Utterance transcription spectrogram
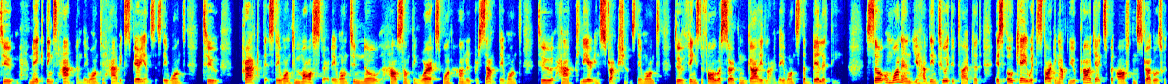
to make things happen. They want to have experiences. They want to practice, they want to master, they want to know how something works 100%. They want to have clear instructions. They want to things to follow a certain guideline. They want stability. So on one end, you have the intuitive type that is okay with starting up new projects, but often struggles with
